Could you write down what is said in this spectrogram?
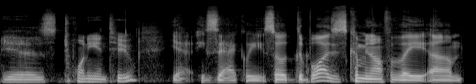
is 20 and two. Yeah, exactly. So Dubois is coming off of a um,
